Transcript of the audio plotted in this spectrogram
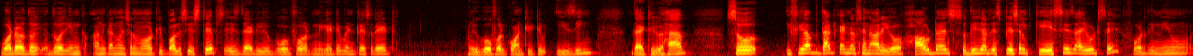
What are the, those unconventional monetary policy steps is that you go for negative interest rate, you go for quantitative easing, that you have. So, if you have that kind of scenario, how does so these are the special cases I would say for the new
